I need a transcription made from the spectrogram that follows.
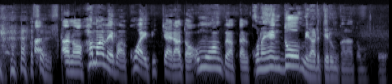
そうですか。あの、ハマれば怖いピッチャーやなとは思わんくなったんで、この辺どう見られてるんかなと思って。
